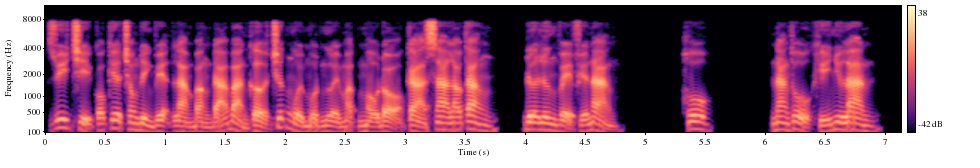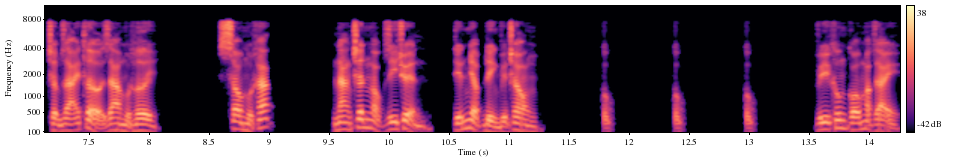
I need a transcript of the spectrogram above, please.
duy chỉ có kia trong đình viện làm bằng đá bàn cờ trước ngồi một người mặc màu đỏ cà sa lao tăng, đưa lưng về phía nàng. Hô. Nàng thổ khí như lan, chậm rãi thở ra một hơi sau một khắc nàng chân ngọc di chuyển tiến nhập đỉnh viện trong. Cục, cục, cục. vì không có mặt dày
